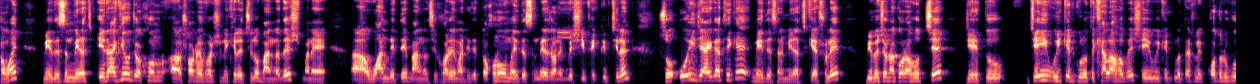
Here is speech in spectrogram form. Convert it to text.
সময় মেহেদি হাসান মিরাজ এর আগেও যখন শর্ট ভার্সনে খেলেছিল বাংলাদেশ মানে ওয়ান ডেতে বাংলাদেশের ঘরের মাটিতে, তখনও মেহেদি হাসান মিরাজ অনেক বেশি ইফেক্টিভ ছিলেন। সো ওই জায়গা থেকে মেহেদি হাসান মিরাজকে আসলে বিবেচনা করা হচ্ছে, যেহেতু যেই উইকেটগুলোতে খেলা হবে, সেই উইকেটগুলোতে আসলে কতটুকু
